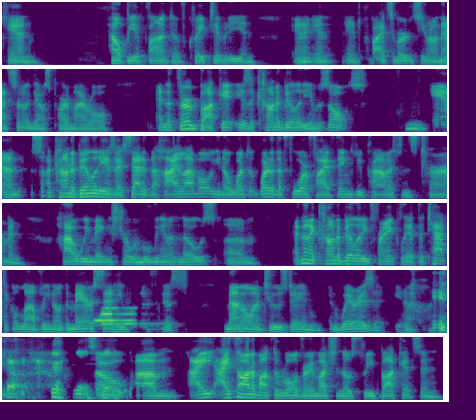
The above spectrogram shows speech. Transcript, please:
can help be a font of creativity and and, and, and provide some urgency around that. Certainly, that was part of my role. And the third bucket is accountability and results. Mm. And so accountability, as I said at the high level, you know, what what are the four or five things we promised in this term, and how are we making sure we're moving on those? Um, and then accountability, frankly, at the tactical level. You know, the mayor said he wanted this memo on Tuesday, and, and where is it? You know, yeah. so um, I I thought about the role very much in those three buckets, and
